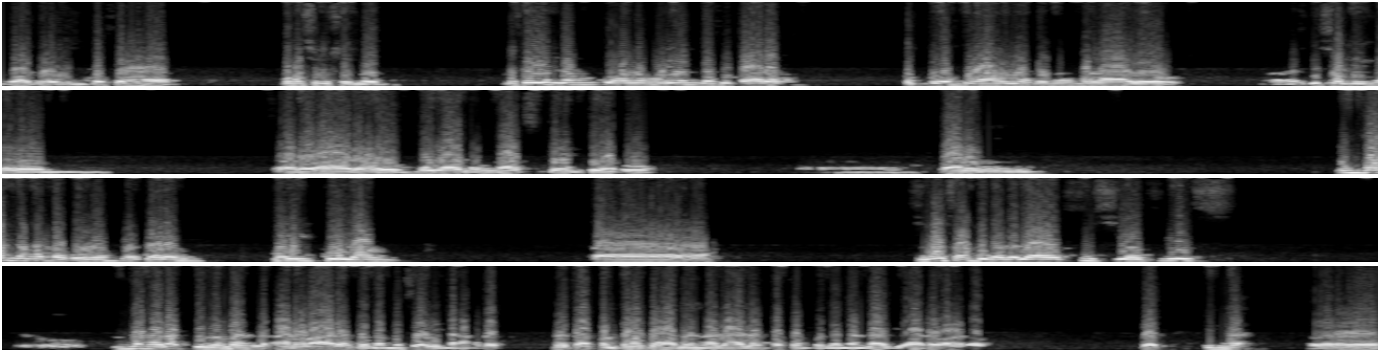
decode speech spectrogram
gagawin ko sa mga susunod. Basta yun lang kung ano ngayon kasi parang pag buong ako ng malayo, uh, usually ngayon, araw-araw, mula nung na-accidente ako, uh, parang tingnan naman ako, parang may kulang. Ah, siguro sabi nga nila, fish your fears. Pero, Hinaharap ko naman, araw-araw ko naman sa hinaharap. Natapagdadaanan na lalampasan ko naman lagi araw-araw. But, yun nga, ah,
